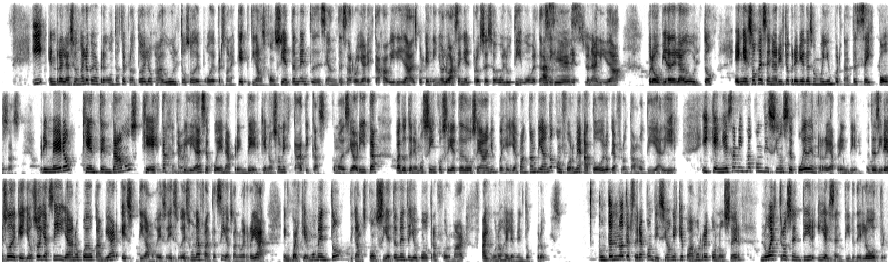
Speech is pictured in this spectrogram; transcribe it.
Y en relación a lo que me preguntas de pronto de los adultos o de, personas que, digamos, conscientemente desean desarrollar estas habilidades, porque el niño lo hace en el proceso evolutivo, ¿verdad? Así Sin intencionalidad propia del adulto. En esos escenarios yo creería que son muy importantes seis cosas. Primero, que entendamos que estas habilidades se pueden aprender, que no son estáticas. Como decía ahorita, Cuando tenemos 5, 7, 12 años, pues ellas van cambiando conforme a todo lo que afrontamos día a día y que en esa misma condición se pueden reaprender. Es decir, eso de que yo soy así ya no puedo cambiar es, digamos, es, es, es una fantasía, o sea, no es real. En cualquier momento, digamos, conscientemente yo puedo transformar algunos elementos propios. Una tercera condición es que podamos reconocer nuestro sentir y el sentir del otro.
